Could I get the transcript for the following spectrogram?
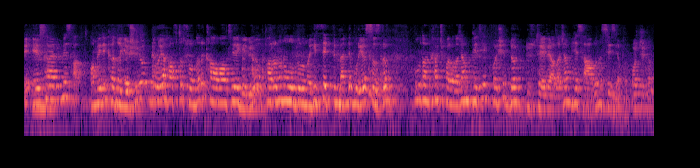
E, ev sahibimiz Amerika'da yaşıyor. Buraya hafta sonları kahvaltıya geliyor. Paranın olduğunu hissettim ben de buraya sızdım. Buradan kaç para alacağım? Petek başı 400 TL alacağım. Hesabını siz yapın. Hoşçakalın.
